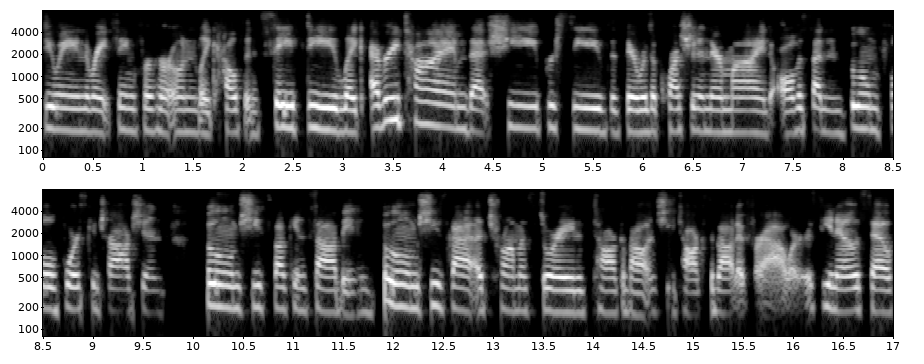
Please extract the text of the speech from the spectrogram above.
doing the right thing for her own like health and safety. Like every time that she perceived that there was a question in their mind, all of a sudden, boom, full force contractions. Boom, she's fucking sobbing. Boom, she's got a trauma story to talk about and she talks about it for hours, you know? So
